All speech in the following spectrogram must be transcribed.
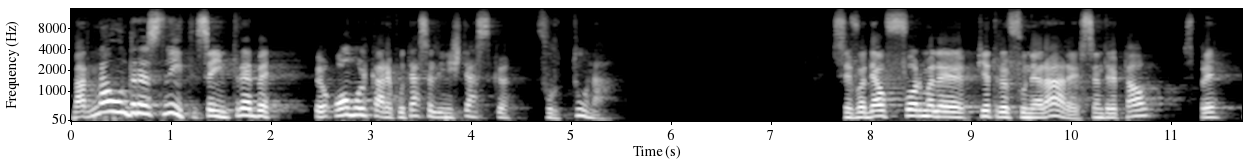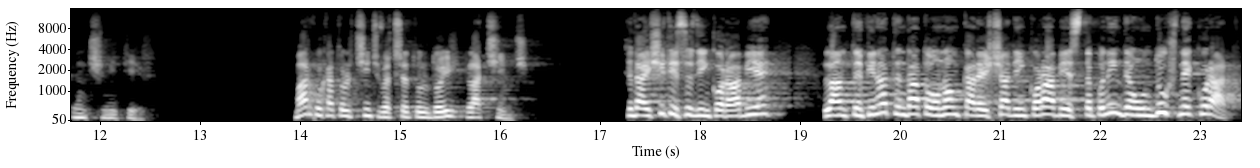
dar n-au îndrăznit să întrebe pe omul care putea să liniștească furtuna. Se vedeau formele pietrelor funerare, se îndreptau spre un cimitir. Marcu, capitolul 5, versetul 2 la 5. Când a ieșit Iisus din corabie, l-a întâmpinat îndată un om care ieșea din corabie stăpânind de un duh necurat.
